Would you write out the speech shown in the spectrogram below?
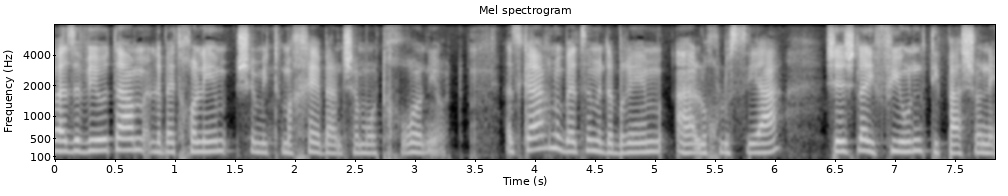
ואז הביאו אותם לבית חולים שמתמחה בהנשמות כרוניות. אז כאן אנחנו בעצם מדברים על אוכלוסייה שיש לה אפיון טיפה שונה.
